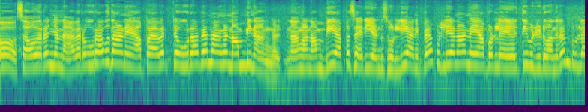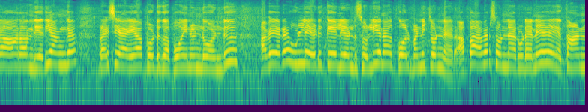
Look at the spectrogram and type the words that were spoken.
ஓ சகோதரன் சொன்னேன் அவர் உறவு தானே. அப்போ அவர்கிட்ட உறவை நாங்கள் நம்பினாங்க. நாங்கள் நம்பி அப்போ சரின்னு சொல்லி அனுப்பி பிள்ளைய நான் ஏர்போர்ட்டில் எழுத்தி விட்டுட்டு வந்துட்டேன். பிள்ளை ஆறாம் தேதி அங்கே ரஷ்யா ஏர்போர்ட்டுக்கு போய் நின்று கொண்டு அவரை உள்ளே எடுக்கலையேன்னு சொல்லி எனக்கு கால் பண்ணி சொன்னார். அப்போ அவர் சொன்னார் உடனே தான்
